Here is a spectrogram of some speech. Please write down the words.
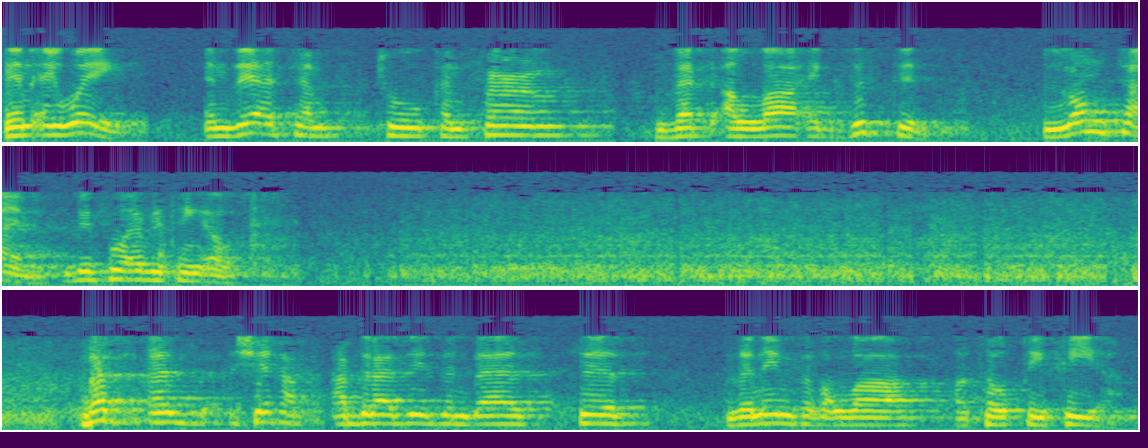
in a way in their attempt to confirm that Allah existed long time before everything else. But as Sheikh Abdulaziz bin Baz says, the names of Allah are tawqifiyah.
